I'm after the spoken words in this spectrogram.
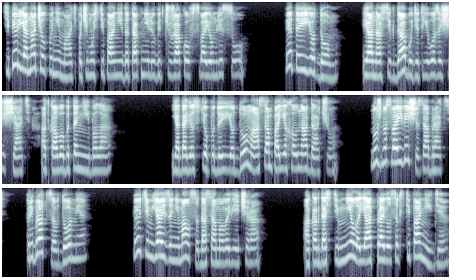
Теперь я начал понимать, почему Степанида так не любит чужаков в своем лесу. Это ее дом, и она всегда будет его защищать от кого бы то ни было. Я довез Степу до ее дома, а сам поехал на дачу. Нужно свои вещи забрать, прибраться в доме. Этим я и занимался до самого вечера. А когда стемнело, я отправился к Степаниде.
